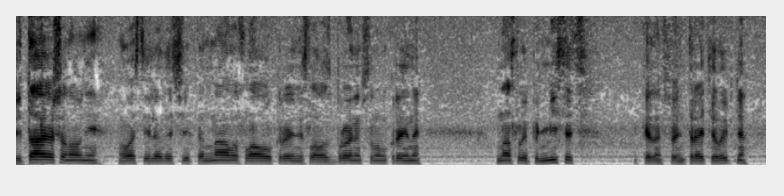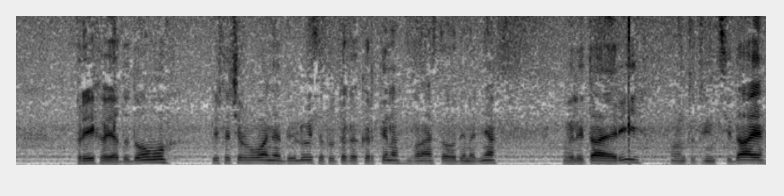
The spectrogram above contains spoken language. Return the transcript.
Вітаю, шановні гості, глядачі каналу. Слава Україні, слава Збройним силам України. У нас липень місяць, яке там сьогодні 3 липня. Приїхав я додому після чергування, дивлюся, тут така картина, 12 година дня. Вилітає рій, вон тут він сідає.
